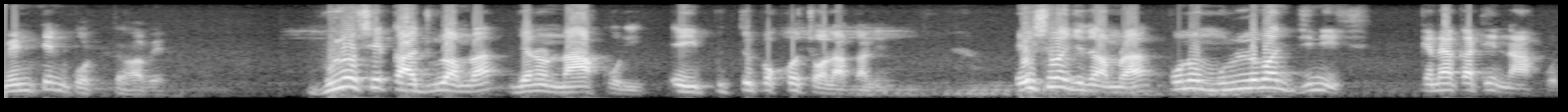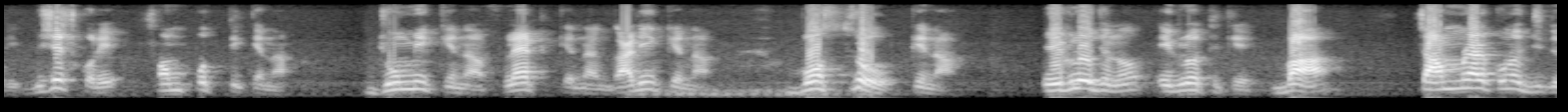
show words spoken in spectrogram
মেনটেন করতে হবে। ভুলেও সে কাজগুলো আমরা যেন না করি, এই পিতৃপক্ষ চলাকালীন। এই সময় যদি আমরা কোনো মূল্যবান জিনিস কেনাকাটি না করি, বিশেষ করে সম্পত্তি কেনা জমি কেনা ফ্ল্যাট কেনা, গাড়ি কেনা, বস্ত্র কেনা এগুলোর জন্য এগুলো থেকে বা চামড়ার কোনো জুতো,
